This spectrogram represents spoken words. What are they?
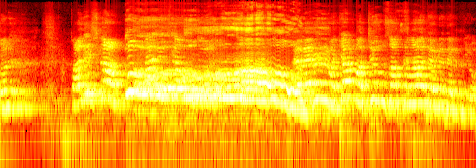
Dur. Talisman. Evet hakem maçı uzatmalara devredelim diyor.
